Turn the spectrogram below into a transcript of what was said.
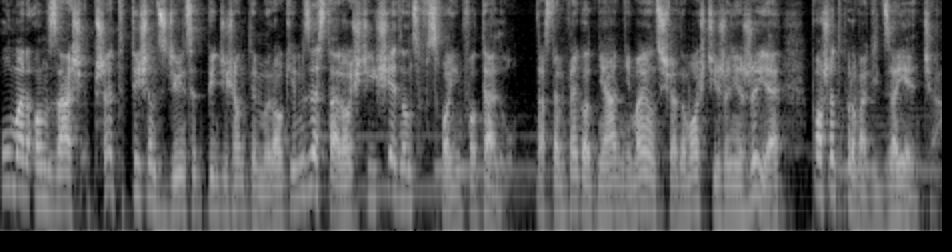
umarł on zaś przed 1950 rokiem ze starości, siedząc w swoim fotelu. Następnego dnia, nie mając świadomości, że nie żyje, poszedł prowadzić zajęcia.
